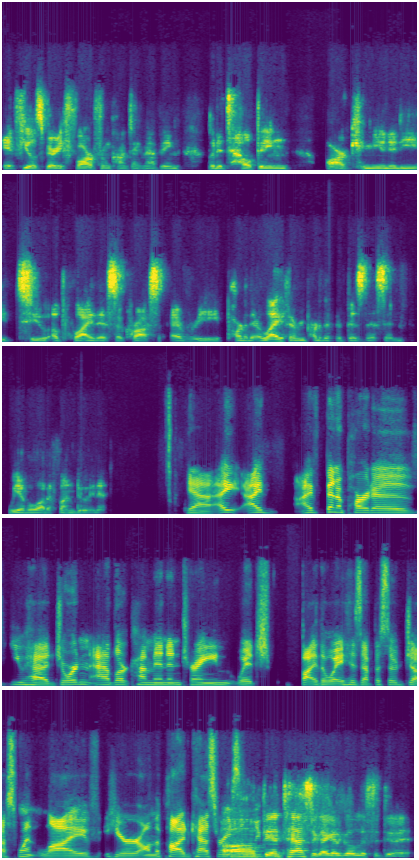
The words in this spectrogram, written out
it feels very far from contact mapping, but it's helping our community to apply this across every part of their life, every part of their business. And we have a lot of fun doing it. Yeah, I I I've been a part of, you had Jordan Adler come in and train, which by the way, his episode just went live here on the podcast oh, recently. Oh, fantastic. I got to go listen to it.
